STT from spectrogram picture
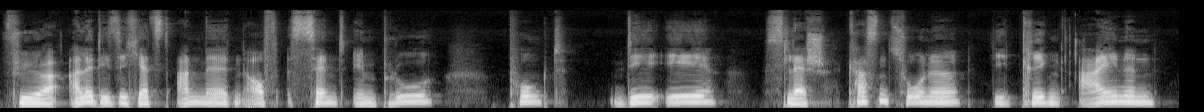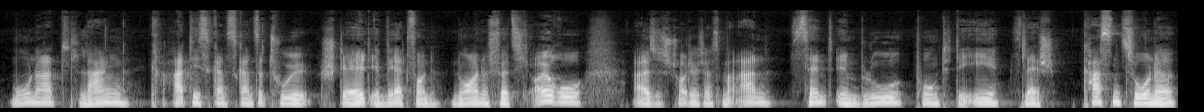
für alle, die sich jetzt anmelden auf sendinblue.de slash Kassenzone, die kriegen einen Monat lang gratis das ganze Tool stellt im Wert von 49 Euro. Also schaut euch das mal an, sendinblue.de slash Kassenzone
